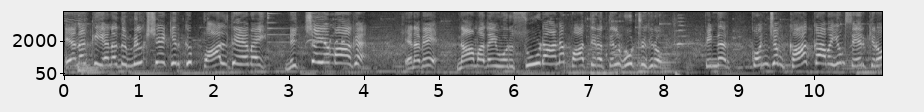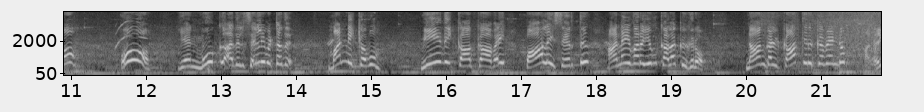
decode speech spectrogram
எனக்கு எனது மில்க் ஷேக்கிற்கு பால் தேவை. நிச்சயமாக. எனவே நாம் அதை ஒரு சூடான பாத்திரத்தில் ஊற்றுகிறோம். பின்னர் கொஞ்சம் காக்காவையும் சேர்க்கிறோம். ஓ என் மூக்கு அதில் செல்லிவிட்டது. மன்னிக்கவும். மீதி காக்காவை பாலை சேர்த்து அனைவரையும் கலக்குகிறோம். நாங்கள் காத்திருக்க வேண்டும். அதை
